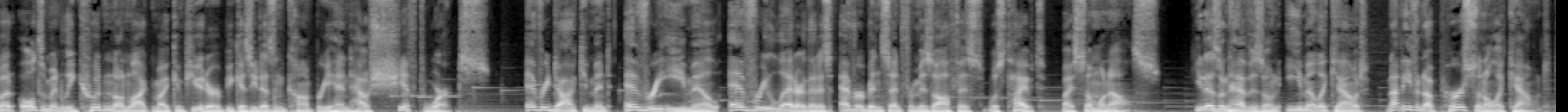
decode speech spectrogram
but ultimately couldn't unlock my computer because he doesn't comprehend how Shift works. Every document, every email, every letter that has ever been sent from his office was typed by someone else. He doesn't have his own email account, not even a personal account.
